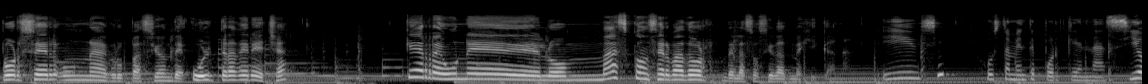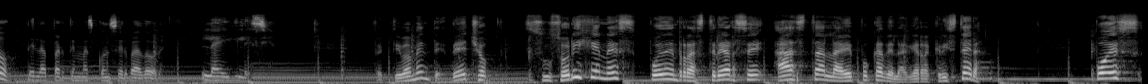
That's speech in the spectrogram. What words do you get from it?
por ser una agrupación de ultraderecha que reúne lo más conservador de la sociedad mexicana. Y sí, justamente porque nació de la parte más conservadora, la iglesia. Efectivamente, de hecho, sus orígenes pueden rastrearse hasta la época de la Guerra Cristera, pues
